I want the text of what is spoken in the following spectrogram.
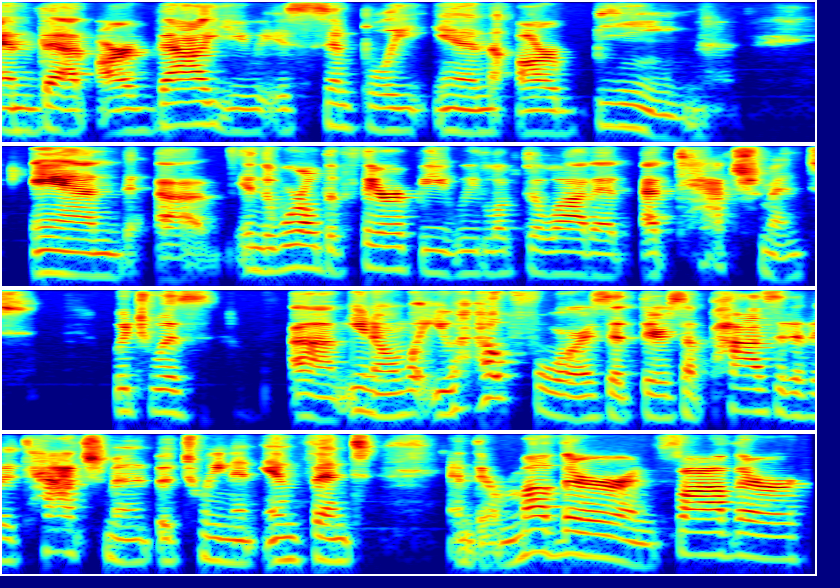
and that our value is simply in our being and uh, in the world of therapy, we looked a lot at attachment, which was, um, you know, what you hope for is that there's a positive attachment between an infant and their mother and father.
